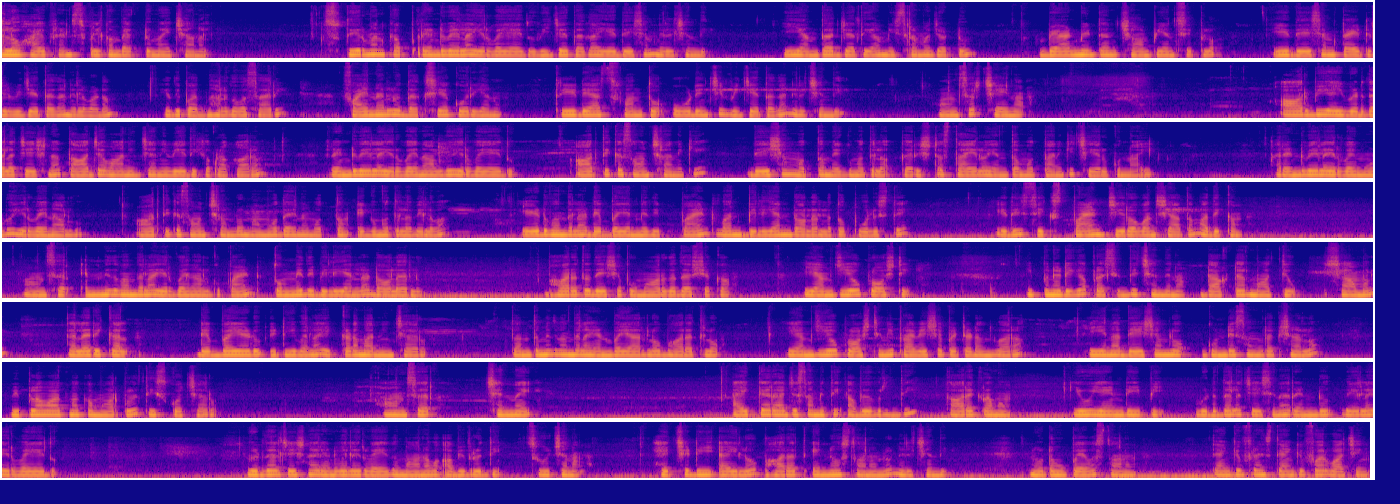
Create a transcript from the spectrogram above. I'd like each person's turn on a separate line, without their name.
Hello hi friends. Welcome back to my channel. Sudirman Cup రెండు వేల ఇరవై ఐదు విజేతగా ఏ దేశం నిలిచింది? ఈ అంతర్జాతీయ మిశ్రమ జట్టు బ్యాడ్మింటన్ ఛాంపియన్షిప్లో ఈ దేశం టైటిల్ విజేతగా నిలవడం ఇది పద్నాలుగవసారి ఫైనల్లో దక్షిణ కొరియాను త్రీ డ్యాష్ వన్తో ఓడించి విజేతగా నిలిచింది. Answer China. ఆర్బీఐ విడుదల చేసిన తాజా వాణిజ్య నివేదిక ప్రకారం రెండు వేల ఇరవై నాలుగు ఇరవై ఐదు ఆర్థిక సంవత్సరానికి దేశం మొత్తం ఎగుమతుల గరిష్ట స్థాయిలో ఎంత మొత్తానికి చేరుకున్నాయి? రెండు వేల ఇరవై మూడు ఇరవై నాలుగు ఆర్థిక సంవత్సరంలో నమోదైన మొత్తం ఎగుమతుల విలువ ఏడు వందల డెబ్బై ఎనిమిది పాయింట్ వన్ బిలియన్ డాలర్లతో పోలిస్తే ఇది సిక్స్ పాయింట్ జీరో వన్ శాతం అధికం. ఆన్సర్ ఎనిమిది వందల ఇరవై నాలుగు పాయింట్ తొమ్మిది బిలియన్ల డాలర్లు. భారతదేశపు మార్గదర్శక ఎంజిఓ ప్రోస్టి నిపుణుడిగా ప్రసిద్ధి చెందిన డాక్టర్ మాథ్యూ శ్యాముల్ కలరికల్ డెబ్బై ఏడు ఇటీవల ఎక్కడ మరణించారు? పంతొమ్మిది వందల ఎనభై ఆరులో భారత్లో ఎంజిఓ ప్రోస్టిని ప్రవేశపెట్టడం ద్వారా ఈయన దేశంలో గుండె సంరక్షణలో విప్లవాత్మక మార్పులు తీసుకొచ్చారు. ఆన్సర్ చెన్నై. ఐక్యరాజ్య సమితి అభివృద్ధి కార్యక్రమం యుఎన్డిపి విడుదల చేసిన రెండు వేల ఇరవై ఐదు. విడుదల చేసిన రెండు వేల ఇరవై ఐదు మానవ అభివృద్ధి సూచన హెచ్డిఐలో భారత్ ఎన్నో స్థానంలో నిలిచింది. నూట ముప్పైవ స్థానం. Thank you friends thank you for watching.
